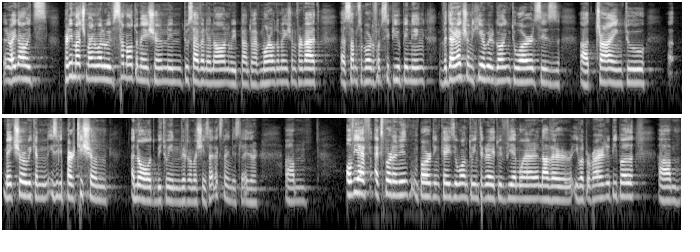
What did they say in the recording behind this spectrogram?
Right now it's pretty much manual with some automation in 2.7 and on. We plan to have more automation for that. Uh, some support for CPU pinning. The direction here we're going towards is uh, trying to uh, make sure we can easily partition a node between virtual machines. I'll explain this later. Um, OVF export and import in case you want to integrate with VMware and other evil proprietary people. Um,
